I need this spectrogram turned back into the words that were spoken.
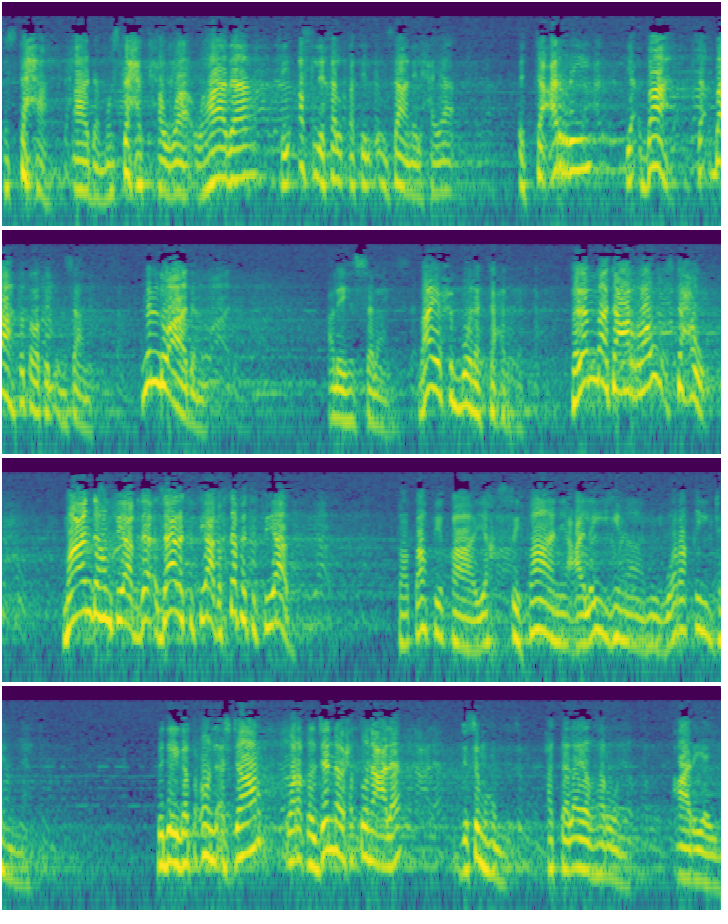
فاستحى آدم واستحت حواء وهذا في أصل خلقة الإنسان الحياء. التعري يأباه تأباه فطرة الإنسان. منذ آدم عليه السلام. ما يحبون التعري. فلما تعروا استحوا. ما عندهم ثياب. زالت الثياب اختفت الثياب. فطفقا يخصفان عليهما من ورق الجنة. بدأوا يقطعون الأشجار ورق الجنة ويحطونها على جسمهم حتى لا يظهرون عاريين.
